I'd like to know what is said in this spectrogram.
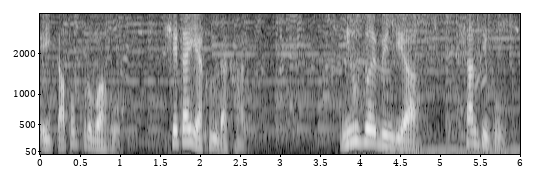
এই তাপপ্রবাহ? সেটাই এখন দেখার। News web India, Shantipur.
